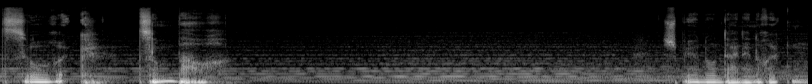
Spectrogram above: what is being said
zurück zum Bauch. Spür nun deinen Rücken.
